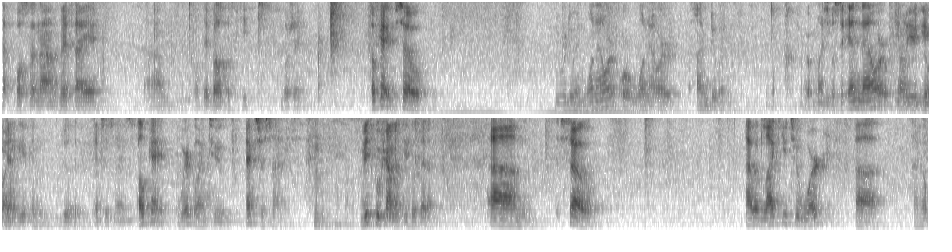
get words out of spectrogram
tá posledná veta je um, o tej veľkosti Božej. Okay, so we were doing one hour or one hour I'm doing? Or am I supposed to end now or can No, we you, keep you, going? can, you can do the exercise. Okay, we're going to exercise. Vyskúšame si to teraz. Um, so, I would like you to work, uh, I hope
